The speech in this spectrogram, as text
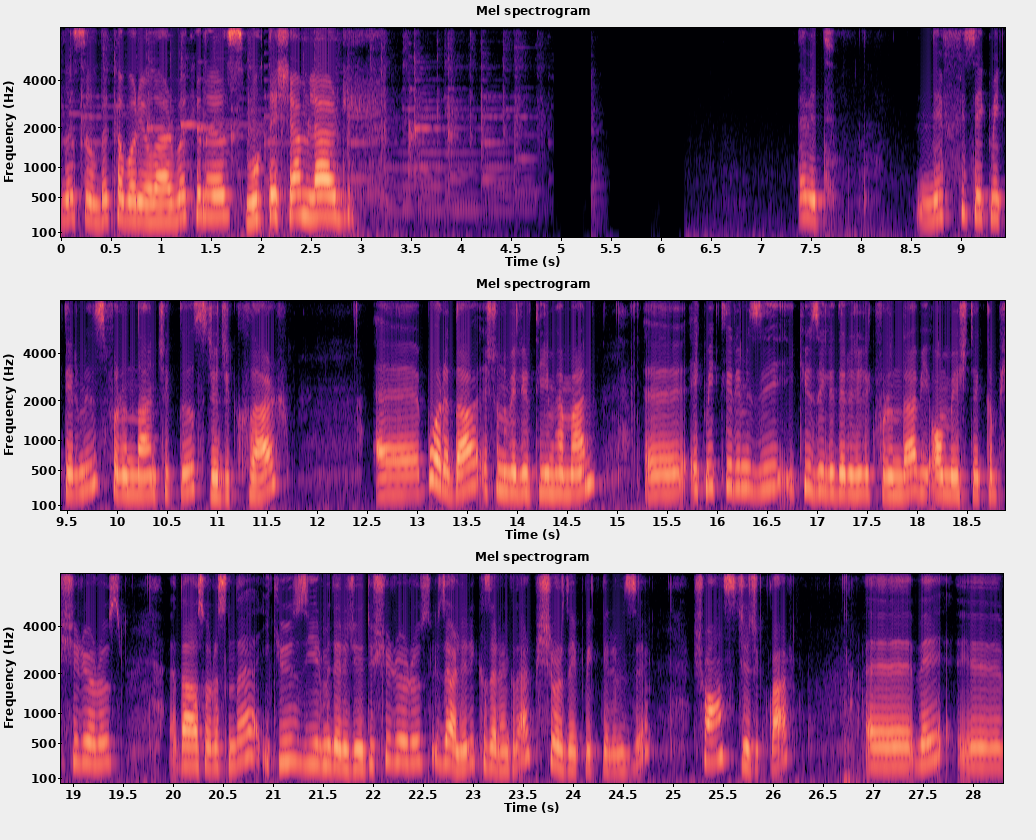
Nasıl da kabarıyorlar bakınız. Muhteşemler. Evet. Nefis ekmeklerimiz fırından çıktı. Sıcacıklar. Ee, bu arada şunu belirteyim hemen. Ee, ekmeklerimizi 250 derecelik fırında bir 15 dakika pişiriyoruz. Daha sonrasında 220 dereceye düşürüyoruz. Üzerleri kızarana kadar pişiriyoruz ekmeklerimizi. Şu an sıcacıklar. Ee, ve e,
